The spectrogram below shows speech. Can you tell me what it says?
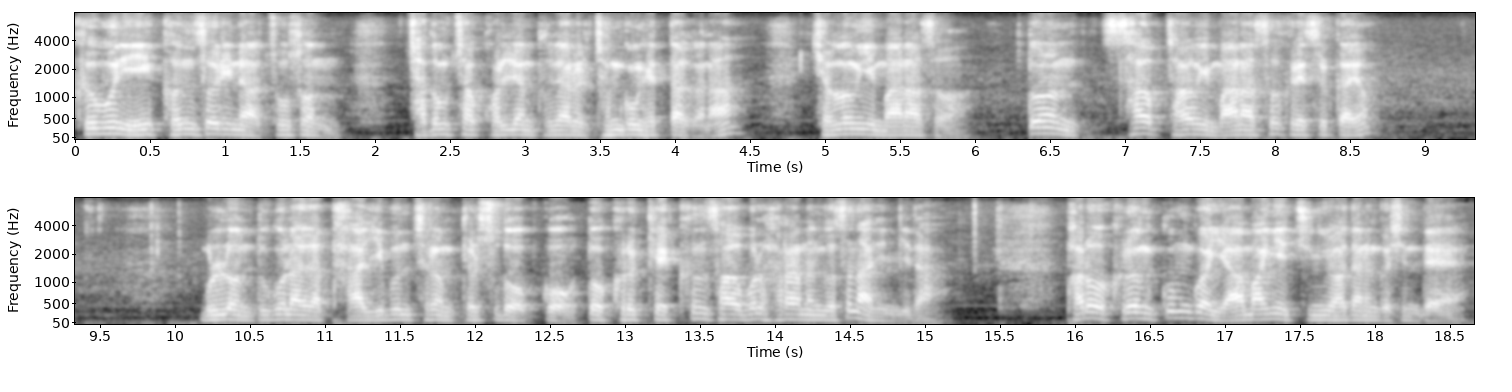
그분이 건설이나 조선 자동차 관련 분야를 전공했다거나 경험이 많아서 또는 사업 자금이 많아서 그랬을까요? 물론 누구나가 다 이분처럼 될 수도 없고 또 그렇게 큰 사업을 하라는 것은 아닙니다. 바로 그런 꿈과 야망이 중요하다는 것인데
